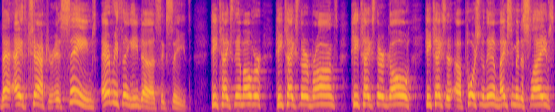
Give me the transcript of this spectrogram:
that eighth chapter, it seems everything he does succeeds. He takes them over, he takes their bronze, he takes their gold, he takes a, a portion of them, makes them into slaves.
